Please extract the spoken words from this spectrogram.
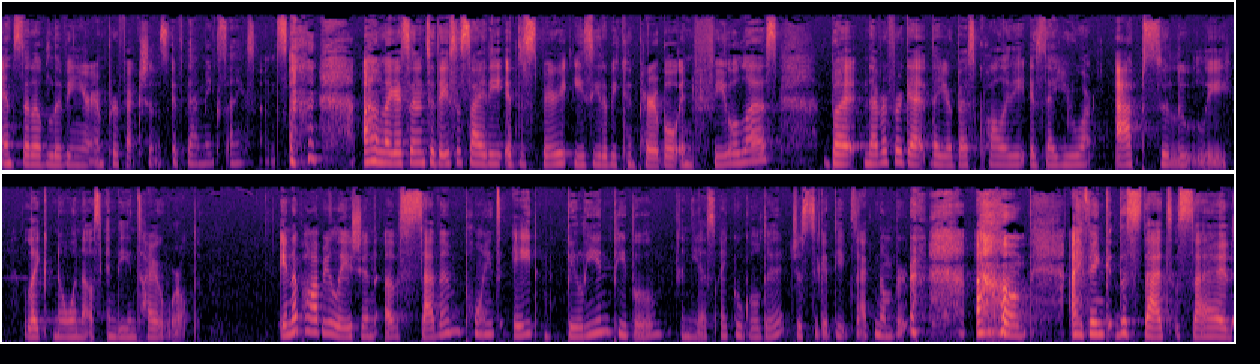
instead of living your imperfections, if that makes any sense. um, like I said, in today's society, it's very easy to be comparable and feel less, but never forget that your best quality is that you are absolutely like no one else in the entire world. In a population of 7.8 billion people, and yes, I googled it just to get the exact number. um, I think the stats said,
